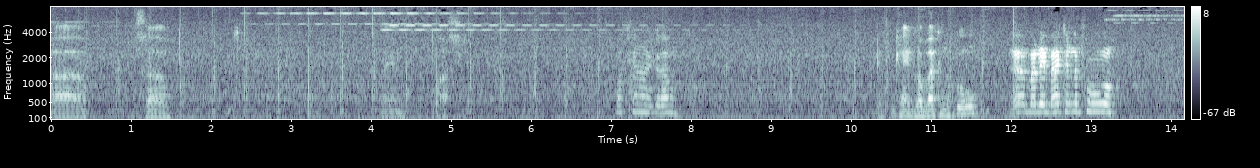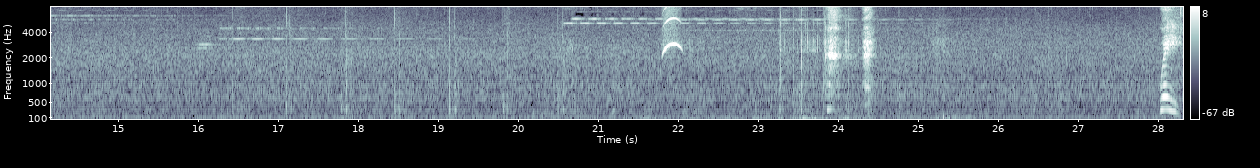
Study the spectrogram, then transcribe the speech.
Uh, so... I am lost. Where can I go? Guess we can't go back in the pool? Nobody back in the pool! Wait.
